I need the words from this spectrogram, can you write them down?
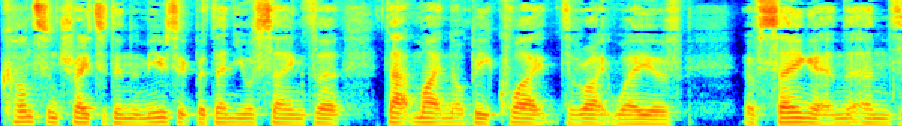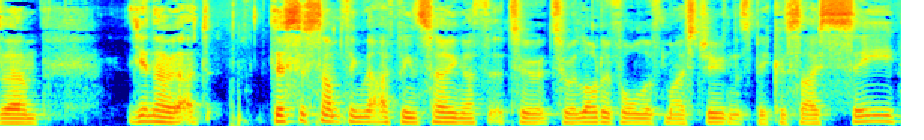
concentrated in the music, but then you were saying that that might not be quite the right way of, of saying it. And, and um, you know, this is something that I've been saying to, to a lot of all of my students because I see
